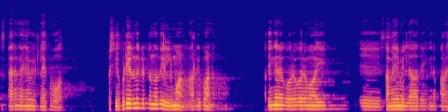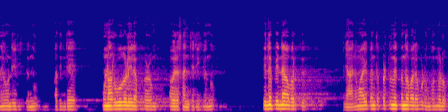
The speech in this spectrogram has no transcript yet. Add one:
നിസ്കാരം കഴിഞ്ഞാൽ വീട്ടിലേക്ക് പോകാം. പക്ഷെ ഇവിടെ ഇരുന്ന് കിട്ടുന്നത് ഇൽമാണ് അറിവാണ്. അതിങ്ങനെ ഓരോരോമായി സമയമില്ലാതെ ഇങ്ങനെ പറഞ്ഞുകൊണ്ടിരിക്കുന്നു. അതിന്റെ ഉണർവുകളിൽ എപ്പോഴും അവർ സഞ്ചരിക്കുന്നു. പിന്നെ പിന്നെ അവർക്ക് ഞാനുമായി ബന്ധപ്പെട്ട് നിൽക്കുന്ന പല കുടുംബങ്ങളും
